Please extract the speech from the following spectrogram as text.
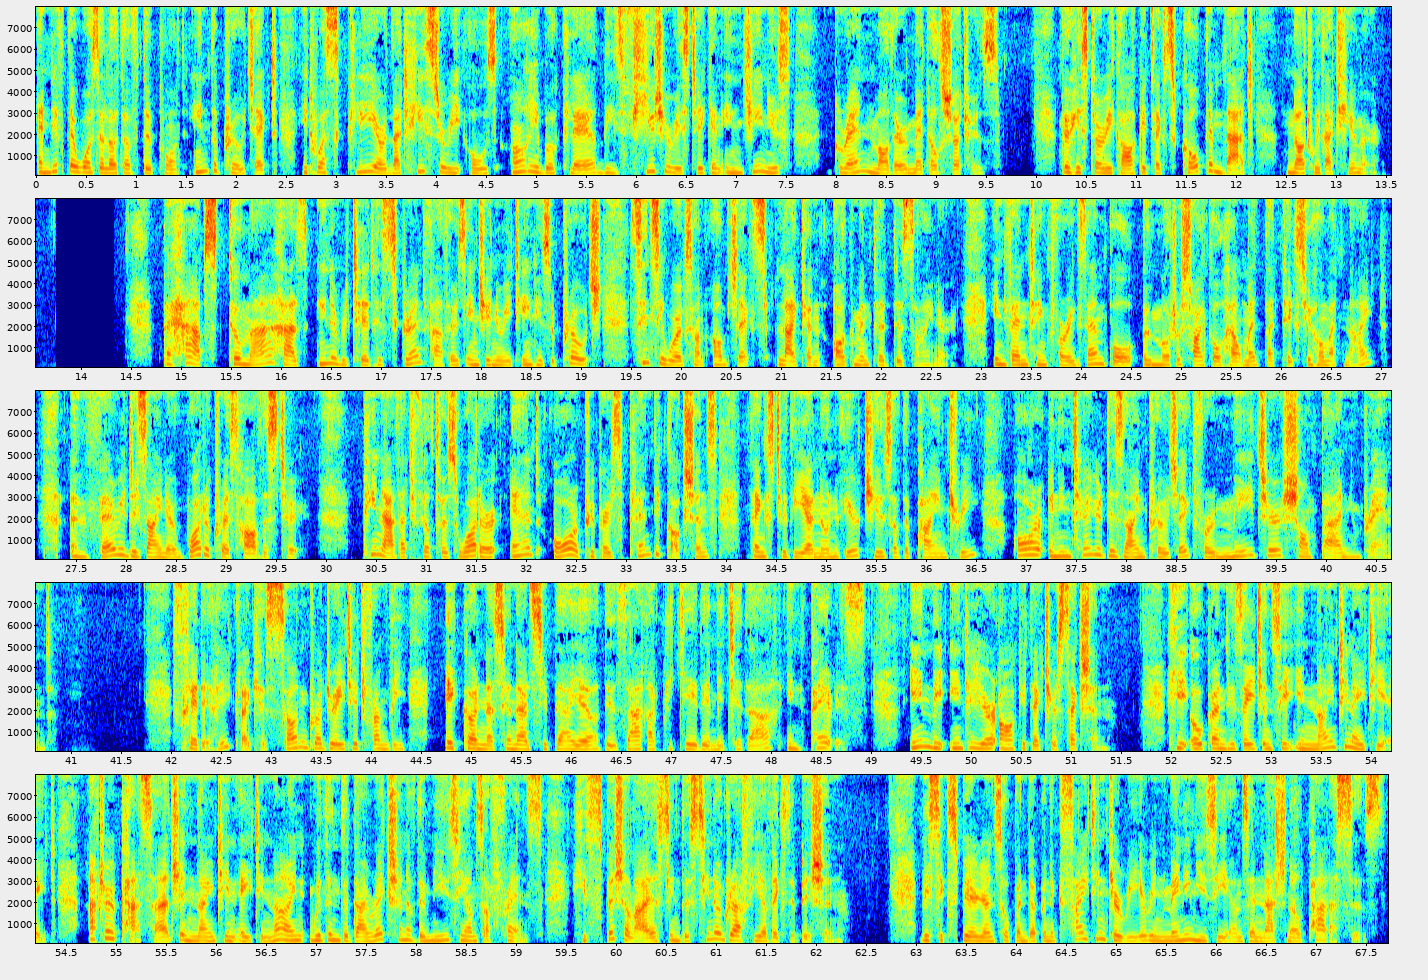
And if there was a lot of Dupont in the project, it was clear that history owes Henri Beauclair these futuristic and ingenious grandmother metal shutters. The historic architects called them that, not without humor. Perhaps Thomas has inherited his grandfather's ingenuity in his approach since he works on objects like an augmented designer, inventing, for example, a motorcycle helmet that takes you home at night, a very designer watercress harvester, Pina that filters water and or prepares plant decoctions thanks to the unknown virtues of the pine tree, or an interior design project for a major champagne brand. Frédéric, like his son, graduated from the École nationale supérieure des arts appliqués des métiers d'art in Paris, in the interior architecture section. He opened his agency in 1988 after a passage in 1989 within the direction of the Museums of France. He specialized in the scenography of exhibition. This experience opened up an exciting career in many museums and national palaces.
